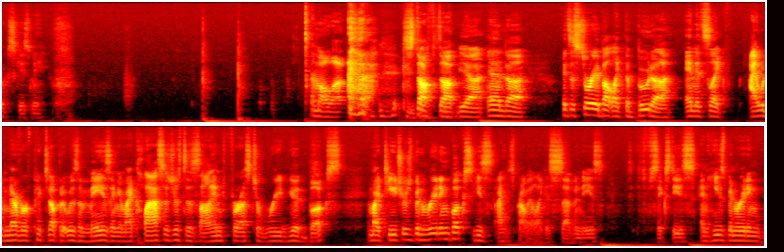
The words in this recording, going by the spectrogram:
oh, excuse me i'm all uh, stuffed up yeah. And uh it's a story about like the buddha and it's like i would never have picked it up but it was amazing and my class is just designed for us to read good books. And my teacher's been reading books. He's uh, he's probably in like his 70s 60s and he's been reading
